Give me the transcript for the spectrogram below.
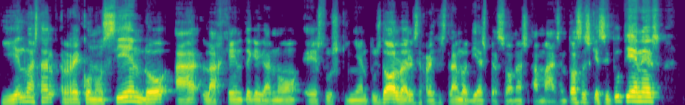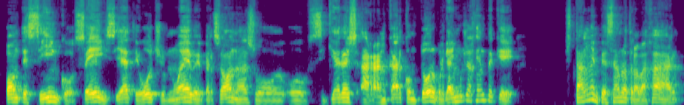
y él va a estar reconociendo a la gente que ganó estos 500 dólares, registrando a 10 personas a más. Entonces, que si tú tienes, ponte 5, 6, 7, 8, 9 personas o, o si quieres arrancar con todo, porque hay mucha gente que están empezando a trabajar,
